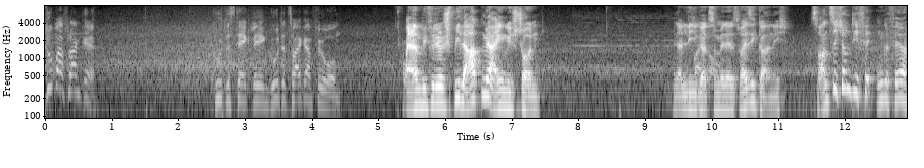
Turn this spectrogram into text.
Super Flanke. Gutes Tackling, gute Zweikampfführung. Ähm, wie viele Spiele hatten wir eigentlich schon? In der Liga zumindest, weiß ich gar nicht. 20 und die ungefähr?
